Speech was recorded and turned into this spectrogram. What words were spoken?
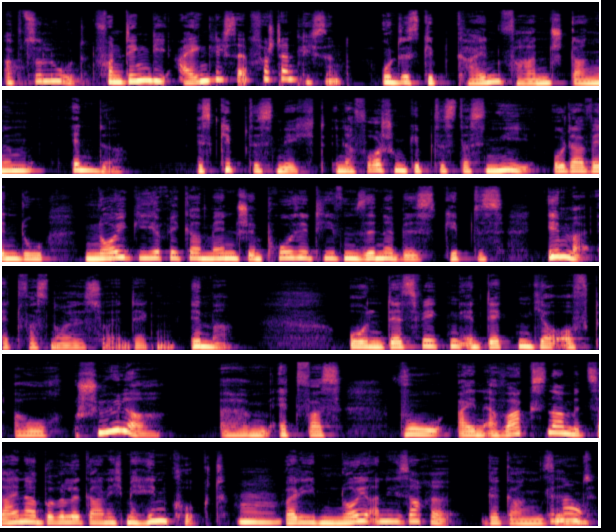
Absolut. Von Dingen, die eigentlich selbstverständlich sind. Und es gibt kein Fahnenstangenende. Es gibt es nicht. In der Forschung gibt es das nie. Oder wenn du neugieriger Mensch im positiven Sinne bist, gibt es immer etwas Neues zu entdecken. Immer. Und deswegen entdecken ja oft auch Schüler ähm, etwas, wo ein Erwachsener mit seiner Brille gar nicht mehr hinguckt, hm. weil die eben neu an die Sache gegangen genau. sind.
